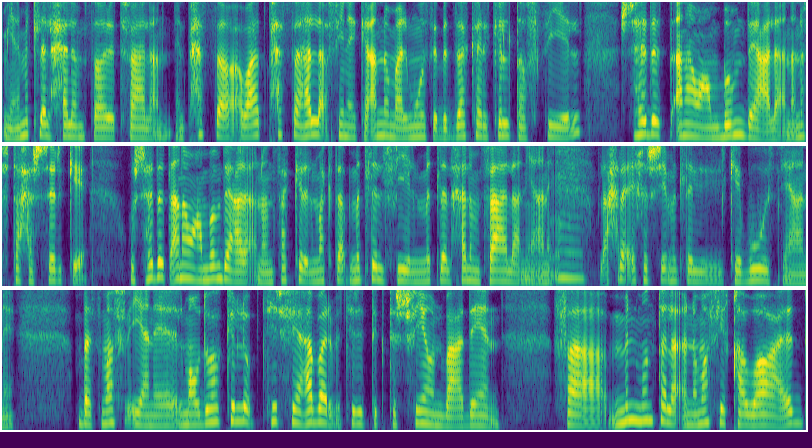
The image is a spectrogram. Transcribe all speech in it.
يعني مثل الحلم صارت فعلا. يعني بحسها أوقات بحسها هلأ فيني كأنه ملموسة بتذكر كل تفصيل. شهدت أنا وعم بمضي على أن نفتح الشركة وشهدت أنا وعم بمضي على إنه نسكر المكتب مثل الفيلم مثل الحلم فعلا يعني. بالأحرى آخر شيء مثل الكابوس يعني. بس ما في يعني الموضوع كله بتصير في عبر بتصير تكتشفيهم بعدين. فمن منطلق إنه ما في قواعد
